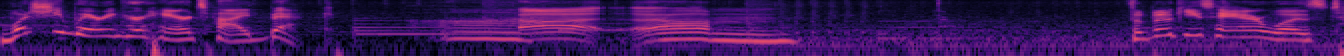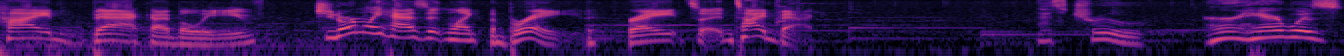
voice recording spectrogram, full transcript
Was she wearing her hair tied back? Uh, um. Fubuki's hair was tied back, I believe. She normally has it in like the braid, right? So tied back. That's true. Her hair was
